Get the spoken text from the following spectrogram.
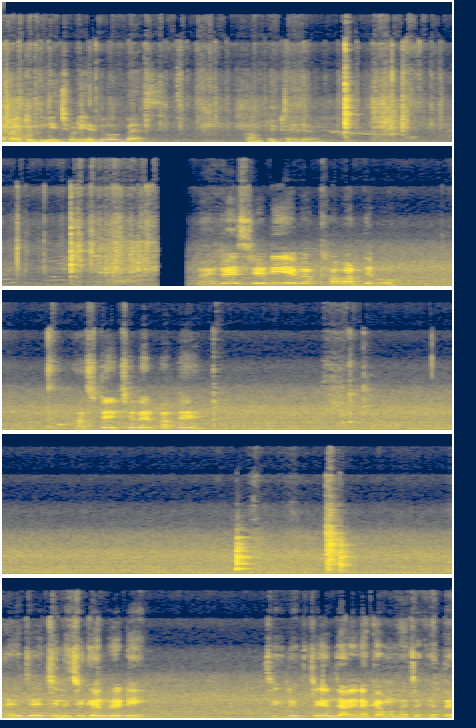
এবার একটু ঘি ছড়িয়ে দেবো, ব্যাস কমপ্লিট হয়ে যাবে। ফ্রাইড রেডি এবার খাবার দেব। ফার্স্টে ছেলের পাতে। এই যে chilli chicken ready chilli chicken জানি না কেমন হয়েছে খেতে।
